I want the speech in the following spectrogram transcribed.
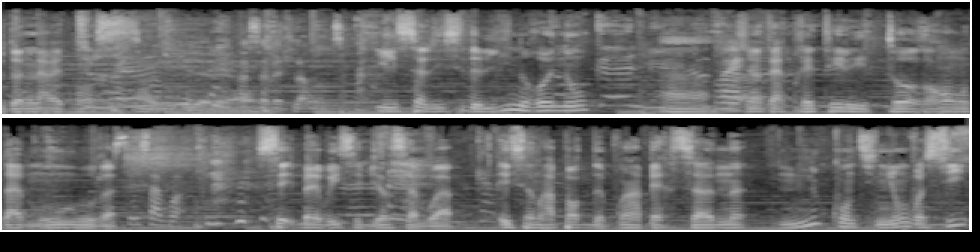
vous donne la réponse. Ah, Ah, ça va être la honte. Il s'agissait de Lynn Renault Ah, Ouais, qui interprétait les torrents d'amour. c'est sa voix. C'est bah oui, c'est bien sa voix. Et ça ne rapporte de points à personne. Nous continuons. Voici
